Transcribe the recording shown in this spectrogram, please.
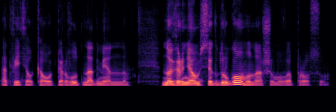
ответил Каупервуд надменно. Но вернемся к другому нашему вопросу.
